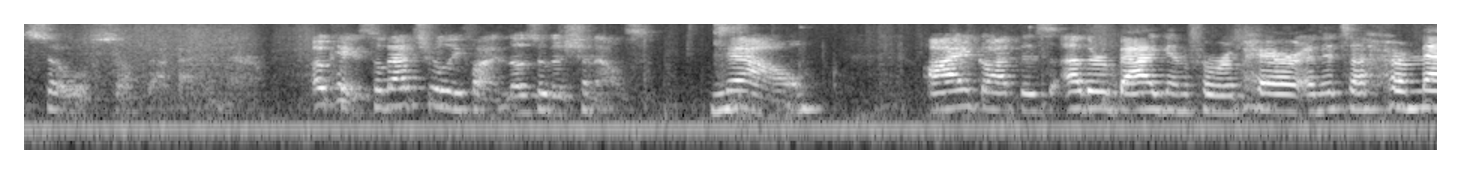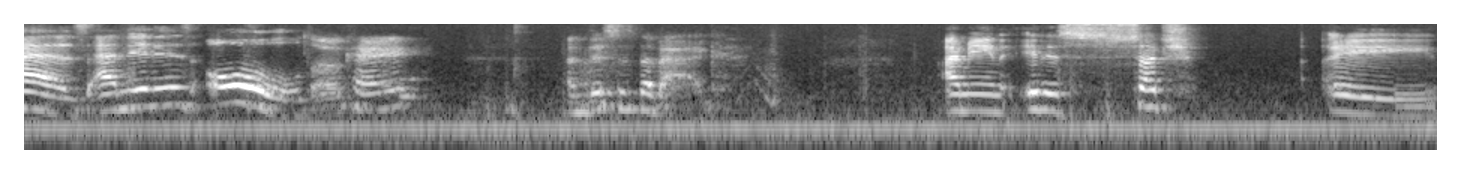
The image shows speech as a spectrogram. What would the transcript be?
So we'll stuff that back in there. Okay, so that's really fun. Those are the Chanel's. Now, I got this other bag in for repair and it's a Hermes and it is old, okay? And this is the bag. I mean, it is such a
